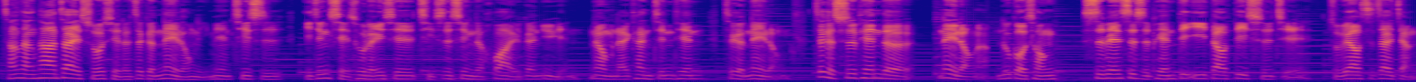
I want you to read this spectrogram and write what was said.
常常他在所写的这个内容里面，其实已经写出了一些启示性的话语跟预言。那我们来看今天这个内容，这个诗篇的内容啊，如果从诗篇四十篇第一到第十节，主要是在讲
